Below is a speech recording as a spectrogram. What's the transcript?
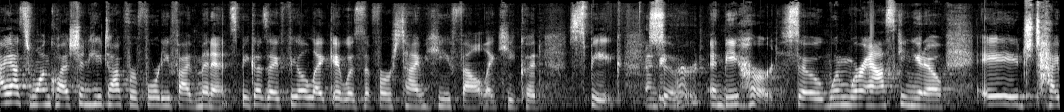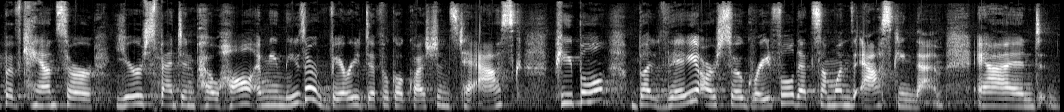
I asked one question. He talked for 45 minutes because I feel like it was the first time he felt like he could speak and so, be heard. And be heard. So when we're asking, you know, age, type of cancer, years spent in Poe Hall, I mean, these are very difficult questions to ask people, but they are so grateful that someone's asking them. And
